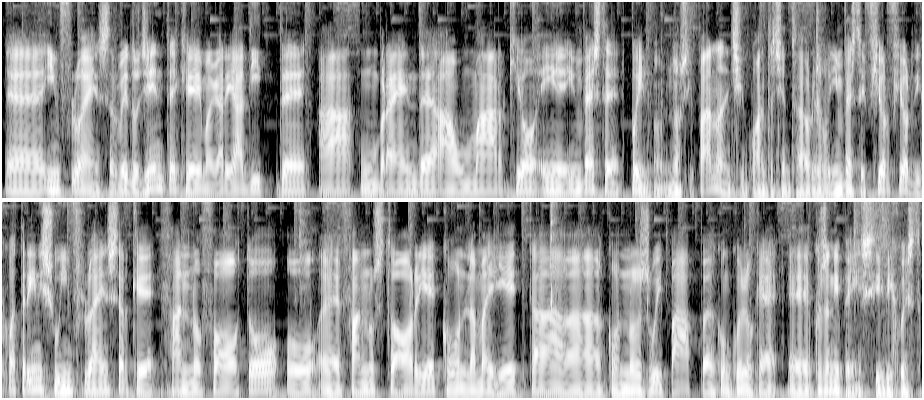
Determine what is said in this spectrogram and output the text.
eh, influencer. Vedo gente che magari ha ditte, ha un brand, ha un marchio e investe. Poi non, non si parla di 50-100 euro, investe fior fior di quattrini su influencer che fanno foto o eh, fanno storie con la maglietta, con lo sweep up, con quello che è. Eh, cosa ne pensi di questo?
